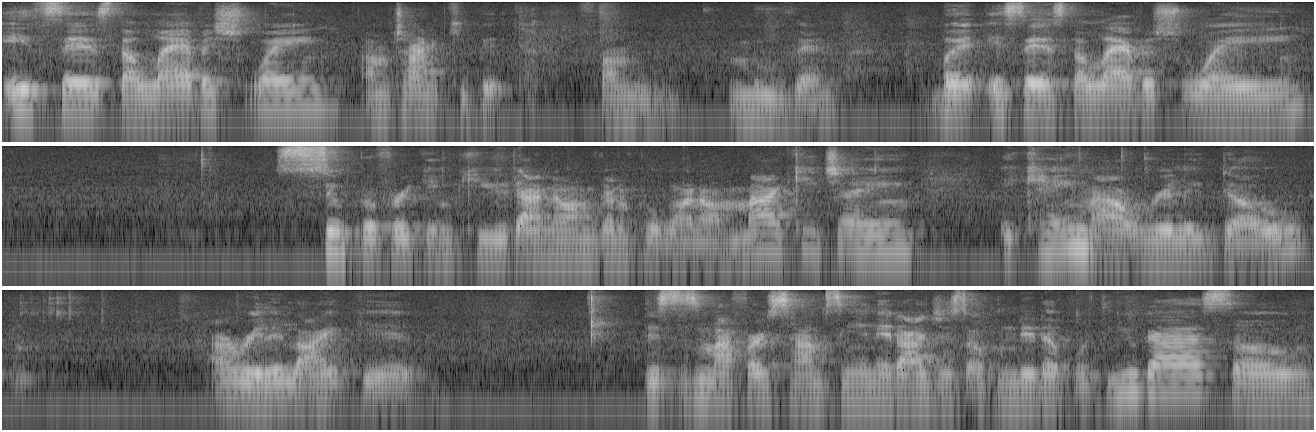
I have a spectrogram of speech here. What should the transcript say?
it says the lavish way. I'm trying to keep it from moving. But it says the lavish way. Super freaking cute. I know i'm gonna put one on my keychain. It came out really dope. I really like it. This is my first time seeing it. I just opened it up with you guys so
